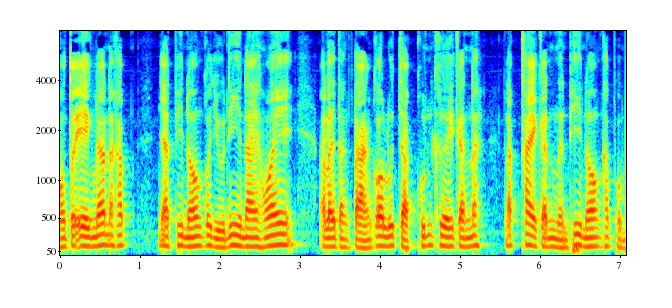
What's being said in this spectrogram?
ของตัวเองแล้วนะครับญาติพี่น้องก็อยู่นี่นายห้อยอะไรต่างๆ ก็รู้จักคุ้นเคยกันนะรักใคร่กันเหมือนพี่น้องครับผม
